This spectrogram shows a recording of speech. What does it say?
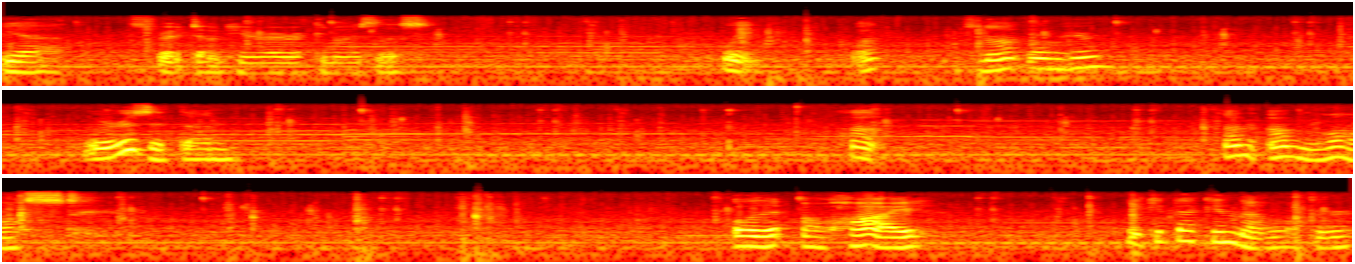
Yeah, it's right down here. I recognize this. Wait, what? It's not over here? Where is it then? Huh. I'm, I'm lost. Oh, that, oh, hi. Hey, get back in that locker.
